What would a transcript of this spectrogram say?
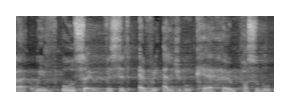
Uh, we've also visited every eligible care home possible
